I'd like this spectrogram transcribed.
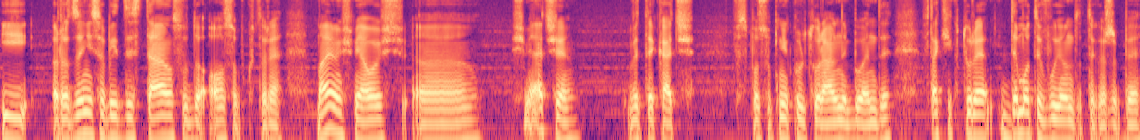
i rodzenie sobie dystansu do osób, które mają śmiałość yy, śmiać się, wytykać w sposób niekulturalny błędy, w takie, które demotywują do tego, żeby,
